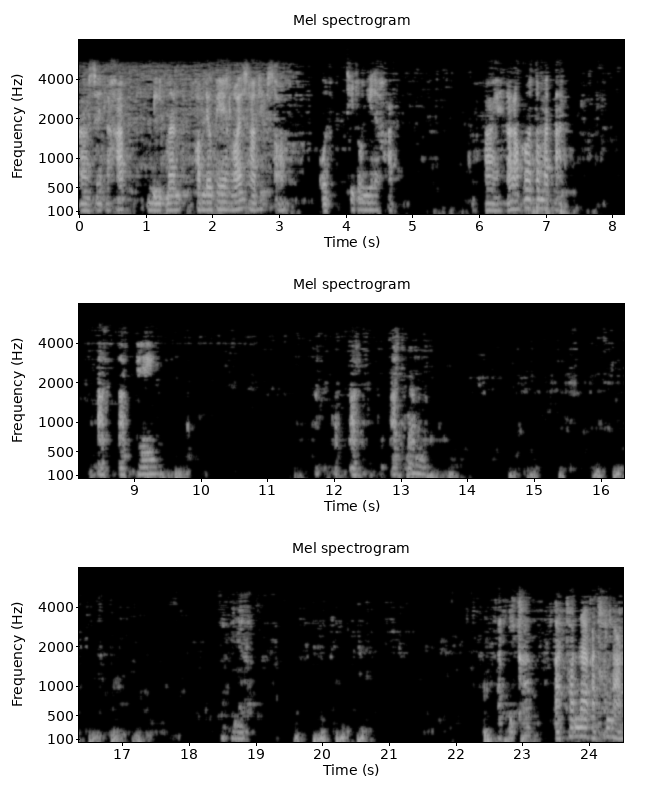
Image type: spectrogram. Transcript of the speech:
อ่าเสร็จแล้วครับ บีทมันความเร็วเพลงร้อยสามสิบสองกดที่ตรงนี้นะครับกดไปแล้วเราก็ต้องมาตัด ตัดตัดเพลงตัดตัดตัดนั่นตัดอีกครับ ตัดท่อนหน้ากับท่อนหลัง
